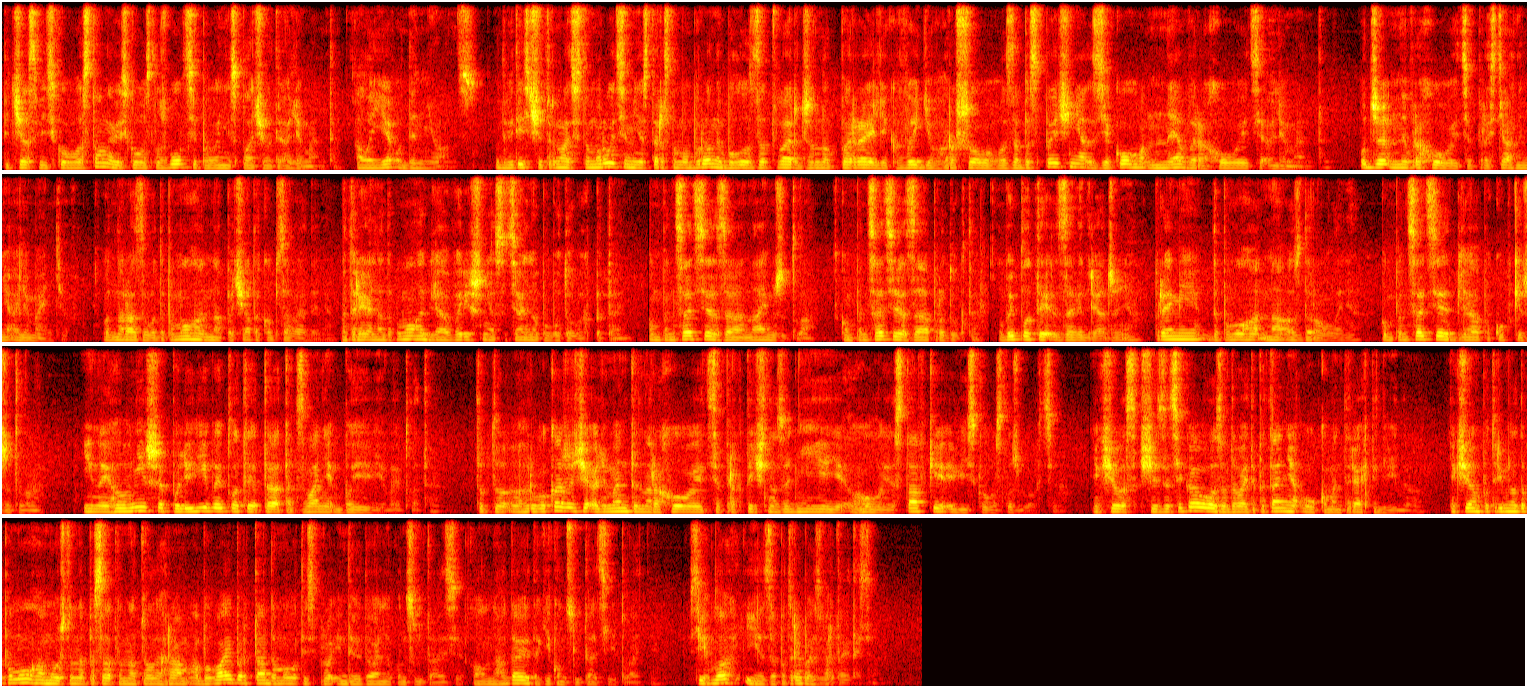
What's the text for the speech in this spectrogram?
Під час військового стану військовослужбовці повинні сплачувати аліменти. Але є один нюанс. У 2013 році Міністерством оборони було затверджено перелік видів грошового забезпечення, з якого не вираховуються аліменти. Отже, не враховується при стягненні аліментів. Одноразова допомога на початок обзаведення, матеріальна допомога для вирішення соціально-побутових питань, компенсація за найм житла, компенсація за продукти, виплати за відрядження, премії, допомога на оздоровлення, компенсація для покупки житла. І найголовніше польові виплати та так звані бойові виплати. Тобто, грубо кажучи, аліменти нараховуються практично з однієї голої ставки військовослужбовця. Якщо вас щось зацікавило, задавайте питання у коментарях під відео. Якщо вам потрібна допомога, можете написати на Telegram або Viber та домовитись про індивідуальну консультацію. Але нагадаю, такі консультації платні. Всіх благ і за потреби звертайтеся.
